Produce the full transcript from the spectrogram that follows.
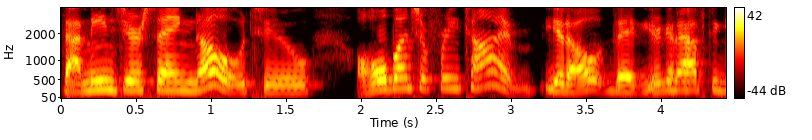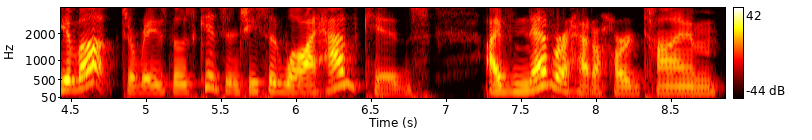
That means you're saying no to a whole bunch of free time, you know, that you're going to have to give up to raise those kids. And she said, well, I have kids. I've never had a hard time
